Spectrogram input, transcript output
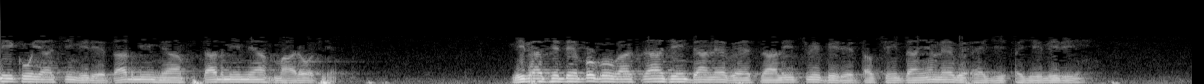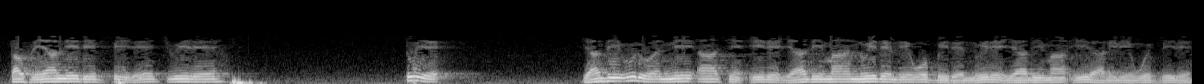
မိကိုရာရှိနေတဲ့သာသမီများသာသမီများမှာတော့ဖြင့်မိဘဖြစ်တဲ့ပုဂ္ဂိုလ်ကစားခြင်းတန်လည်းပဲစားလေးကျွေးပေးတယ်တောက်ခြင်းတန်ရင်လည်းပဲအရေးအရေးလေးတွေ တောက်စရာလေးတွေပေးတယ်ကျွေးတယ်သူ့ရဲ့ရာသီဥတုအနေအားဖြင့်အေးတဲ့ရာသီမှာနှွေးတဲ့လေးဝတ်ပေးတယ်နှွေးတဲ့ရာသီမှာအေးတာလေးတွေဝတ်ပေးတယ်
